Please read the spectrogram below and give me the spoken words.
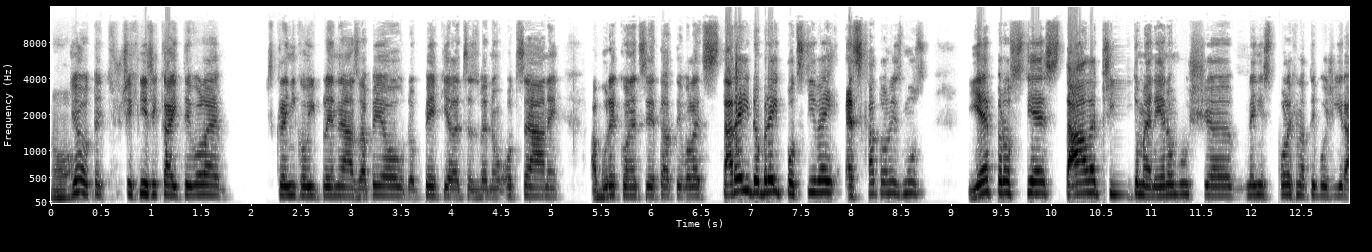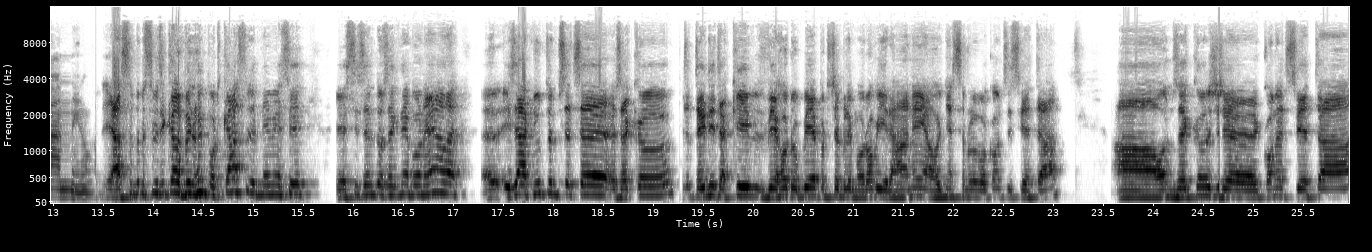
No. Jo, teď všichni říkají, ty vole, skleníkový plyn nás zabijou, do pěti let se zvednou oceány a bude konec světa, ty vole, starý, dobrý, poctivý eschatonismus je prostě stále přítomen, jenom už uh, není spolech na ty boží rány. No. Já jsem to myslím říkal v minulém podcastu, nevím, jestli, jestli jsem to řekl nebo ne, ale uh, Isaac Newton přece řekl, tehdy taky v jeho době, protože byly morové rány a hodně se mluvilo o konci světa, a on řekl, že konec světa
